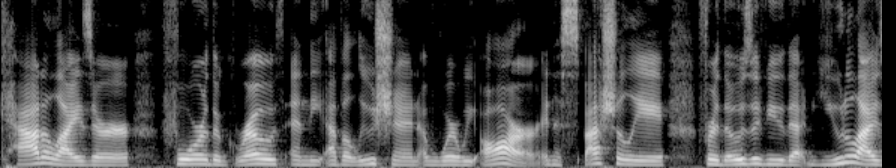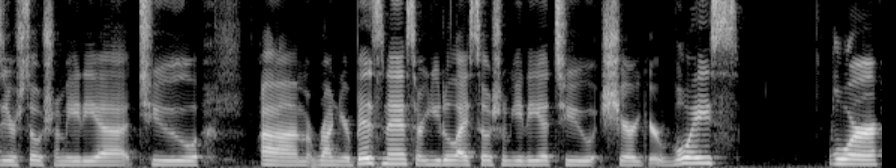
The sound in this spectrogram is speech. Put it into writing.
catalyzer for the growth and the evolution of where we are, and especially for those of you that utilize your social media to um, run your business or utilize social media to share your voice or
